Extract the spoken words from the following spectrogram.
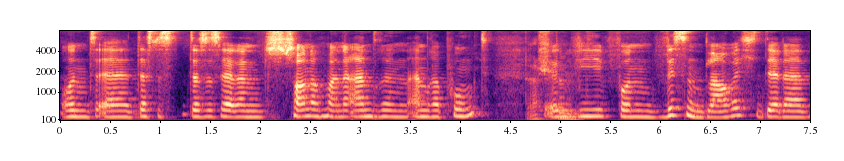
Und äh, das, ist, das ist ja dann schon nochmal eine andere, ein anderer Punkt. Das Irgendwie von Wissen, glaube ich, der da.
